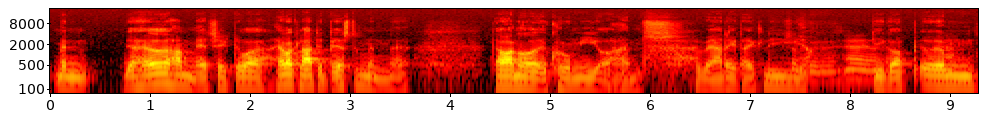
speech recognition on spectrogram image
men jeg havde ham Magic, det var, han var klart det bedste, men øh, der var noget økonomi og hans hverdag, der ikke lige Selvfølgelig. Ja, ja, gik ja. op. Øhm,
